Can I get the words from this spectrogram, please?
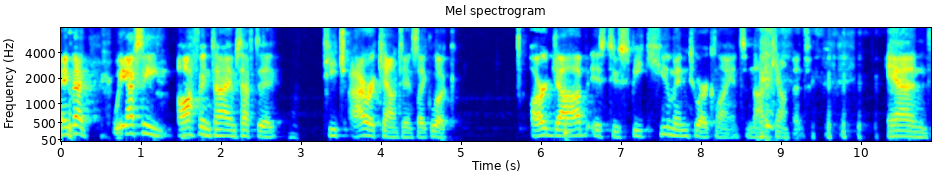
In fact we actually oftentimes have to teach our accountants like look our job is to speak human to our clients not accountant and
